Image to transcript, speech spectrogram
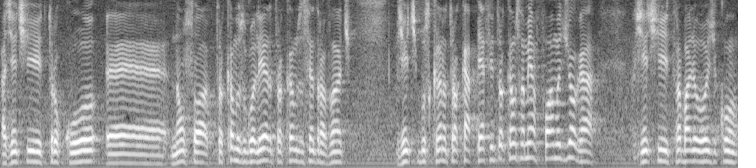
a gente trocou, é, não só trocamos o goleiro, trocamos o centroavante, a gente buscando trocar peça e trocamos também a forma de jogar. A gente trabalhou hoje com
